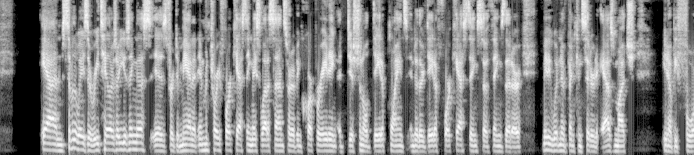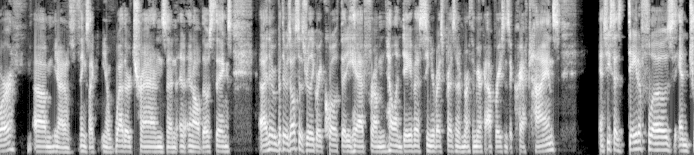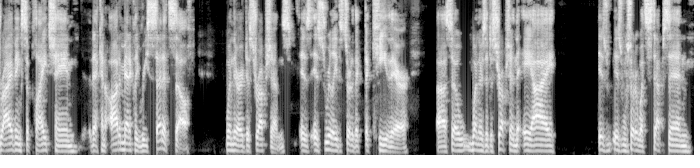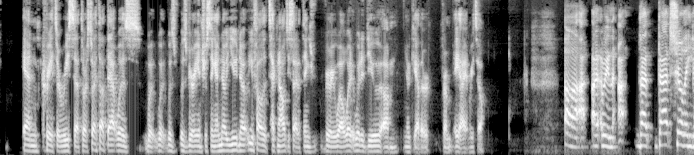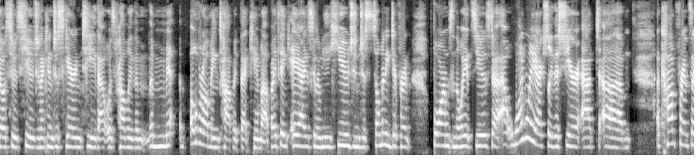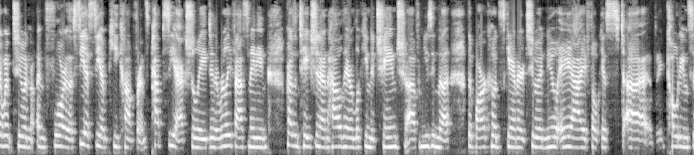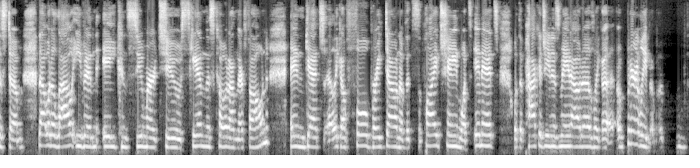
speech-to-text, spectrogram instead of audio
and some of the ways the retailers are using this is for demand and inventory forecasting makes a lot of sense, sort of incorporating additional data points into their data forecasting. So things that are maybe wouldn't have been considered as much, you know, before, um, you know, things like, you know, weather trends and, and, and all of those things. Uh, there, but there was also this really great quote that he had from Helen Davis, Senior Vice President of North America Operations at Kraft Heinz. And she says data flows and driving supply chain that can automatically reset itself when there are disruptions is is really sort of the, the key there. Uh, so when there's a disruption, the AI is is sort of what steps in and creates a reset. So I thought that was was was very interesting. I know you know you follow the technology side of things very well. What, what did you um, you know gather from AI and retail? Uh, I, I, mean, that that show that he goes to is huge, and I can just guarantee that was probably the, the overall main topic that came up. I think AI is going to be huge in just so many different forms and the way it's used. Uh, one way, actually, this year at um, a conference I went to in, in Florida, the CSCMP conference, Pepsi actually did a really fascinating presentation on how they're looking to change uh, from using the the barcode scanner to a new AI focused uh, coding system that would allow even a consumer to scan this code on their phone and get uh, like a full breakdown of the supply chain, what's in it, what the packaging is made out of. Like uh, apparently uh,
